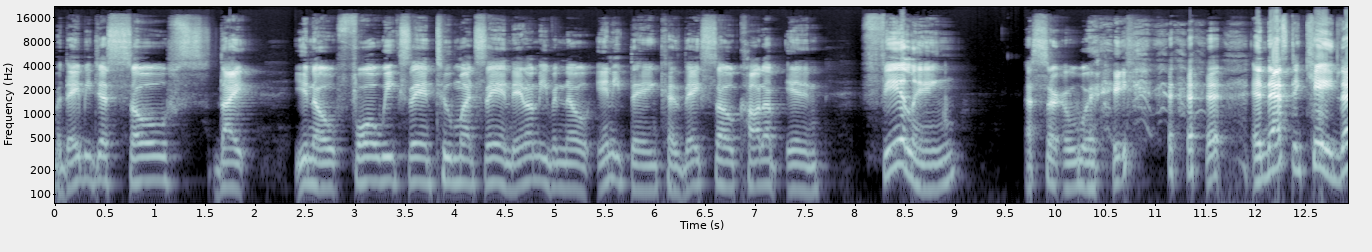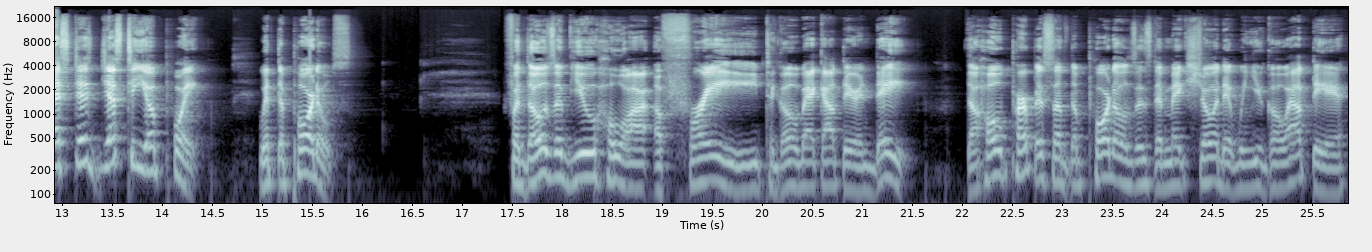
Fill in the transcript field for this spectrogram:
But they be just so like, you know, four weeks in, two months in, they don't even know anything because they so caught up in feeling a certain way. and that's the key. That's just just to your point with the portals. For those of you who are afraid to go back out there and date, the whole purpose of the portals is to make sure that when you go out there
